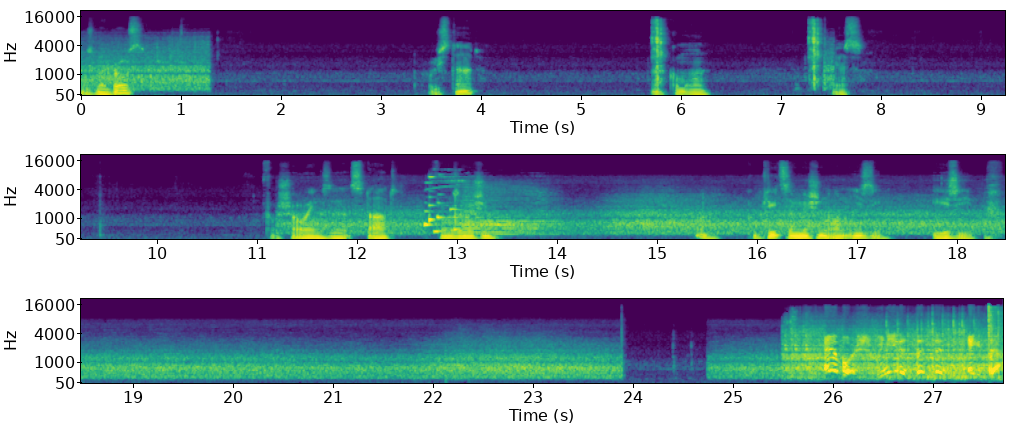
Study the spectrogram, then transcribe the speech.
Where's my bros? Restart. Oh, come on. Yes. For showing the start from the mission. Oh, complete the mission on easy. Easy. Ambush! We need assistance ASAP!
